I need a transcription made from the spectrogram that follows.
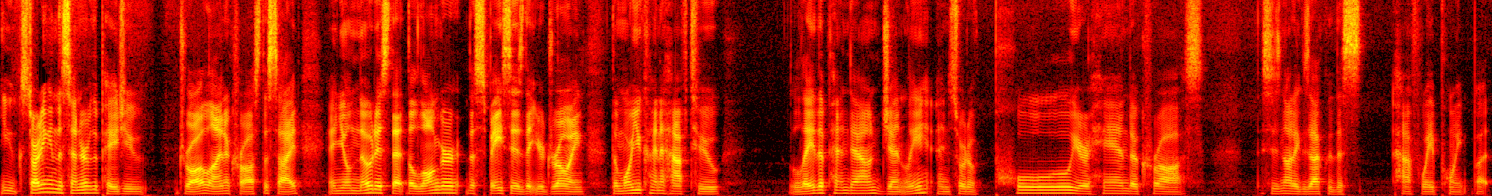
you starting in the center of the page, you draw a line across the side, and you'll notice that the longer the space is that you're drawing, the more you kind of have to lay the pen down gently and sort of pull your hand across. This is not exactly this halfway point, but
